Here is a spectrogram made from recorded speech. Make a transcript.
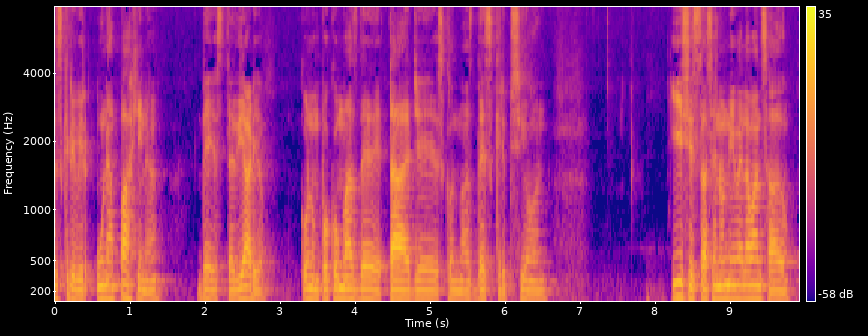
escribir una página de este diario con un poco más de detalles, con más descripción. Y si estás en un nivel avanzado,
